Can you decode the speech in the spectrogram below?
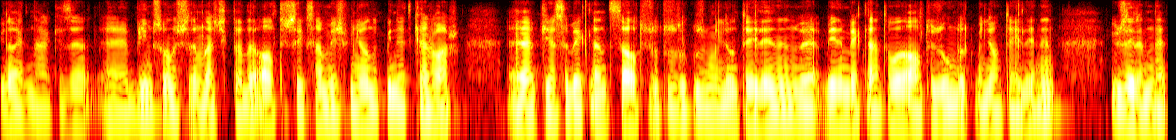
Günaydın herkese. Eee, BİM sonuçlarını açıkladı. 685 milyonluk bir net kar var. Eee, piyasa beklentisi 639 milyon TL'nin ve benim beklentim olan 614 milyon TL'nin üzerinde.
